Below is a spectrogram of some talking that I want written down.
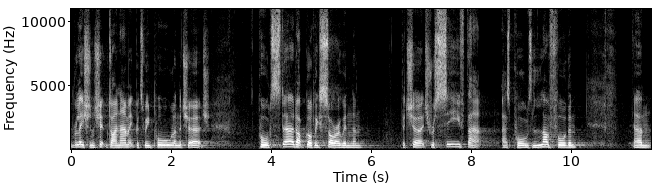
relationship dynamic between Paul and the church? Paul stirred up godly sorrow in them. The church received that as Paul's love for them. Um,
